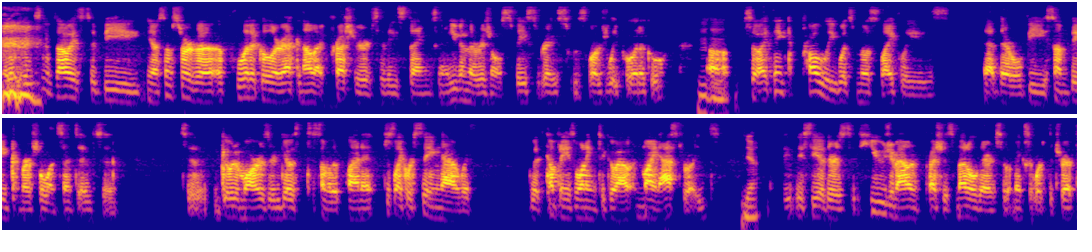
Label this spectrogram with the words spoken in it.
There seems always to be, you know, some sort of a, a political or economic pressure to these things. And even the original space race was largely political. Mhm. Uh, so I think probably what's most likely is that there will be some big commercial incentive to to go to Mars or to go to some other planet, just like we're seeing now with with companies wanting to go out and mine asteroids. Yeah. They, they see that there's a huge amount of precious metal there, so it makes it worth the trip.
